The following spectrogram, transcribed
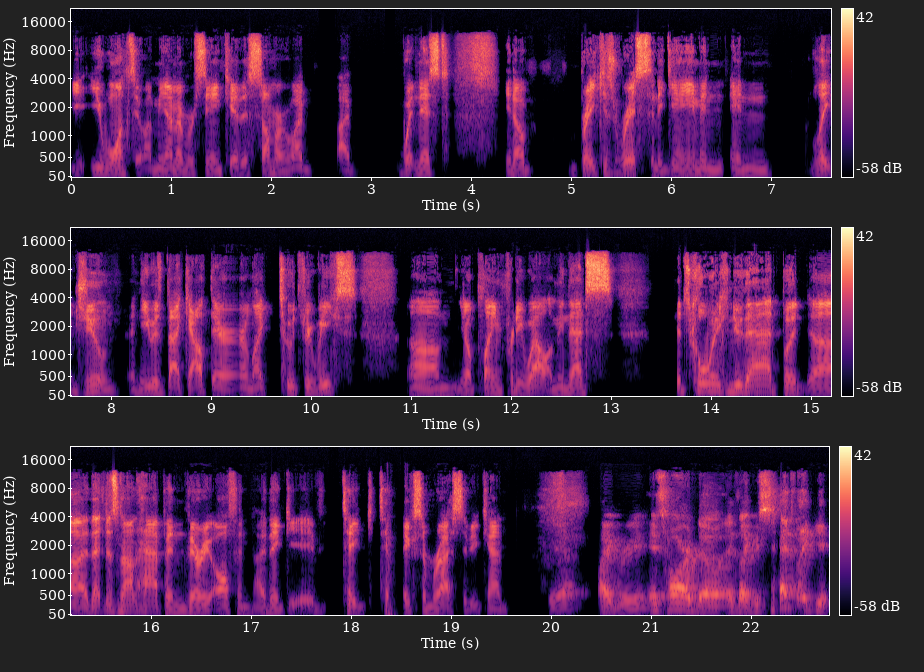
you, you want to. I mean, I remember seeing a kid this summer who I, I witnessed, you know, break his wrist in a game in, in late June, and he was back out there in like two or three weeks, um, you know, playing pretty well. I mean, that's it's cool when you can do that, but uh, that does not happen very often. I think if, take take some rest if you can. Yeah, I agree. It's hard though. It's like you said, like you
